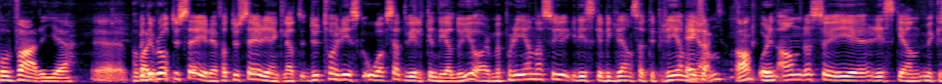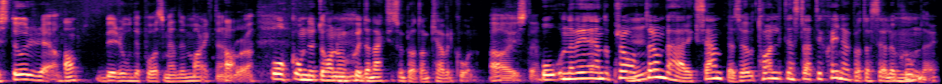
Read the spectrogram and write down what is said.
på varje... Eh, på Mm. Men det varje är bra att du säger det, för att du säger egentligen att du tar risk oavsett vilken del du gör. Men på det ena så är risken begränsad till premien. Exakt, ja. Och den andra så är risken mycket större Ja. beroende på vad som händer med marknaden. Ja. Och om du inte har någon skyddande aktie som vi pratar om, covered call. Ja, just det. Och, när vi ändå pratar Mm. om det här exemplet, så ta en liten strategi när vi pratar säljoptioner.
